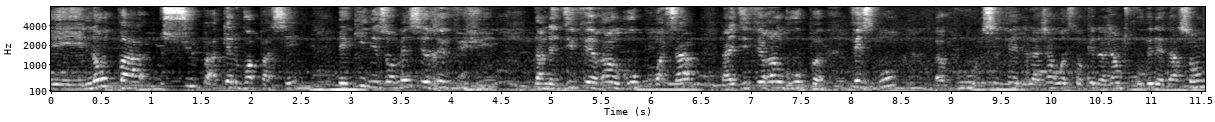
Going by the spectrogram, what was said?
et n'ont pas su par quelle voie passer, et qui désormais se réfugient dans les différents groupes WhatsApp, dans les différents groupes Facebook, euh, pour se faire de l'argent ou stocker de l'argent, trouver des garçons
